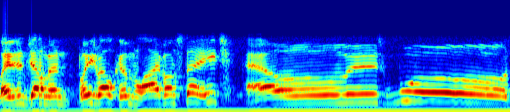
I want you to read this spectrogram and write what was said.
Ladies and gentlemen, please welcome live on stage Elvis Wood.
